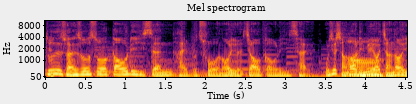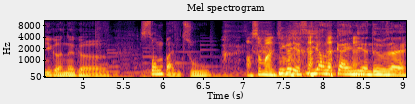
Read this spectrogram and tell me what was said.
都市传说说高丽参还不错，然后也叫高丽菜，我就想到里面有讲到一个那个松板猪。啊，松板猪。应该也是一样的概念，对不对？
